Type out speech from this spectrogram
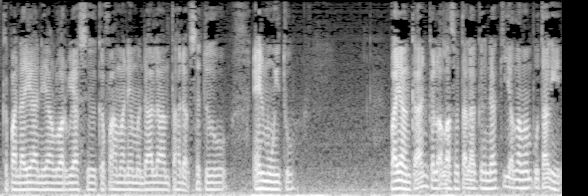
Kepandaian yang luar biasa Kefahaman yang mendalam terhadap satu ilmu itu. Bayangkan kalau Allah SWT kehendaki Allah mampu tarik.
